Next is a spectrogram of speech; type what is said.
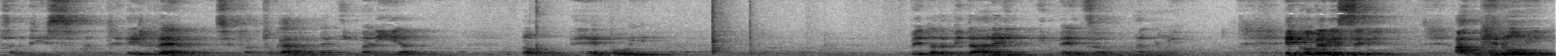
Santissima. E il verbo si è fatto carne in Maria, no? E poi venne ad abitare in mezzo a noi. Ecco carissimi, anche noi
